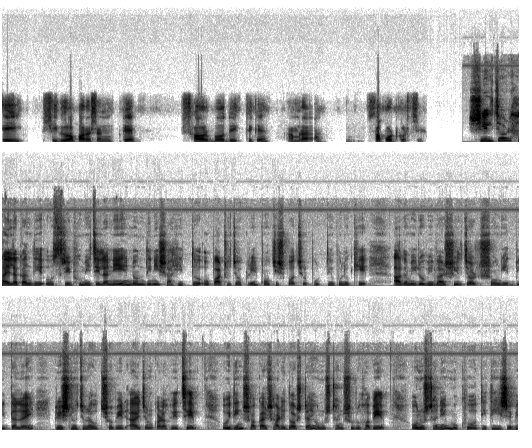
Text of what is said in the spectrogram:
এই সিঁদুর অপারেশনকে সর্বদিক থেকে আমরা সাপোর্ট করছি। শিলচর, হাইলাকান্দি ও শ্রীভূমি জেলা নিয়ে নন্দিনী সাহিত্য ও পাঠচক্রের পঁচিশ বছর পূর্তি উপলক্ষে আগামী রবিবার শিলচর সংগীত বিদ্যালয়ে কৃষ্ণচূড়া উৎসবের আয়োজন করা হয়েছে। ওই দিন সকাল সাড়ে দশটায় অনুষ্ঠান শুরু হবে। অনুষ্ঠানে মুখ্য অতিথি হিসেবে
